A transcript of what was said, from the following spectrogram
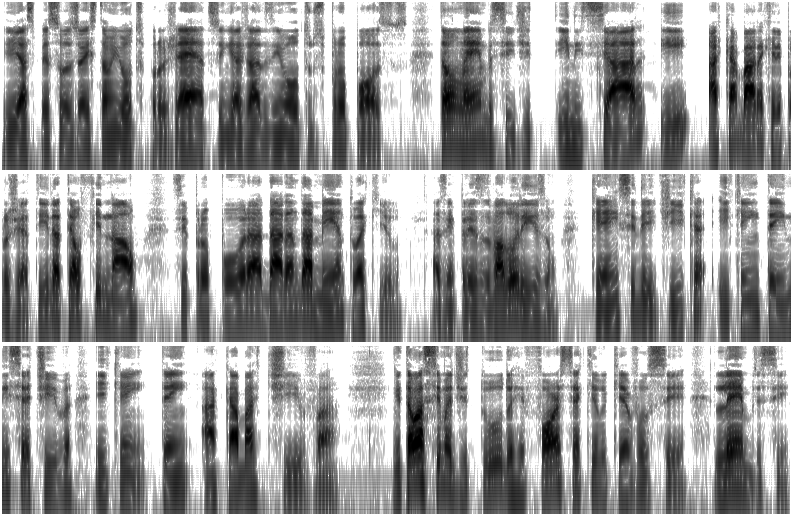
e as pessoas já estão em outros projetos, engajadas em outros propósitos. Então lembre-se de iniciar e acabar aquele projeto, ir até o final, se propor a dar andamento àquilo. As empresas valorizam quem se dedica e quem tem iniciativa e quem tem acabativa. Então, acima de tudo, reforce aquilo que é você. Lembre-se:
